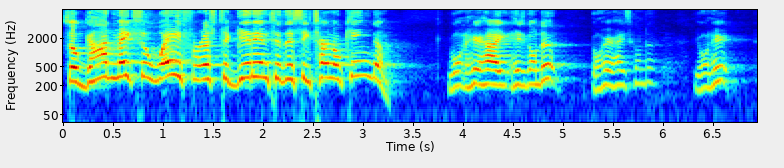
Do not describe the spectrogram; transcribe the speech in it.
So, God makes a way for us to get into this eternal kingdom. You want to hear how he's going to do it? You want to hear how he's going to do it? You want to hear it?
